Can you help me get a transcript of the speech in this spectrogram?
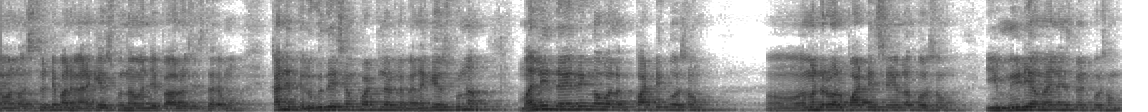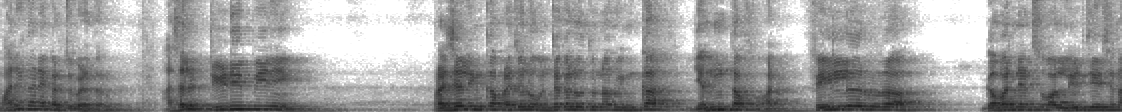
ఏమన్నా వస్తుంటే మనం వెనకేసుకుందామని చెప్పి ఆలోచిస్తారేమో. కానీ తెలుగుదేశం పార్టీలు అట్లా వెనకేసుకున్నా మళ్ళీ ధైర్యంగా వాళ్ళ పార్టీ కోసం ఏమంటారు వాళ్ళ పార్టీ శ్రేణుల కోసం ఈ మీడియా మేనేజ్మెంట్ కోసం భారీగానే ఖర్చు పెడతారు. అసలు టీడీపీని ప్రజలు ఇంకా ప్రజలు ఉంచగలుగుతున్నారు. ఇంకా ఎంత ఫెయిల్యూర్ గవర్నెన్స్ వాళ్ళు లీడ్ చేసిన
